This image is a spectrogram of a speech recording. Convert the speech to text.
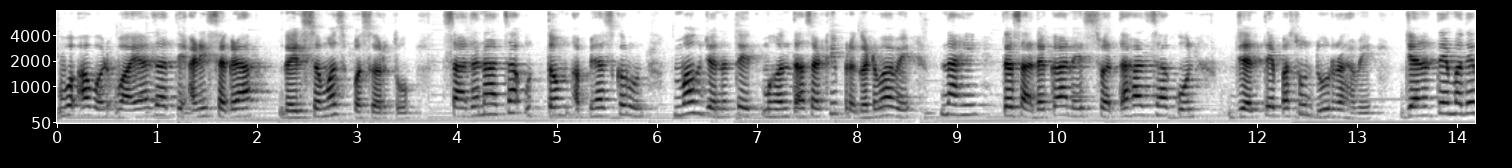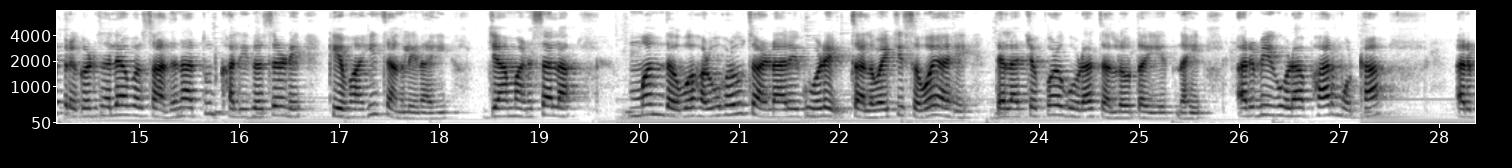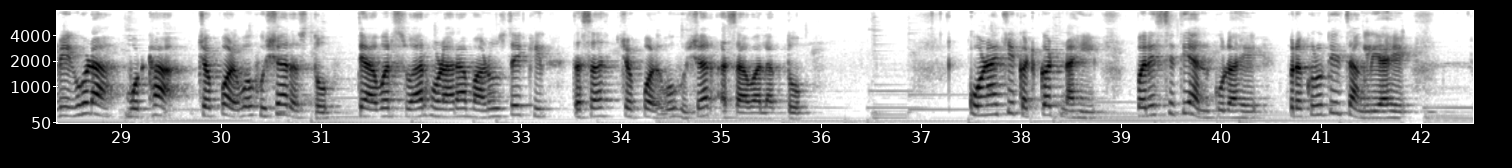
व आवड वाया जाते आणि सगळा गैरसमज पसरतो. साधनाचा उत्तम अभ्यास करून मग जनतेत महंतासाठी प्रगट व्हावे. नाही तर साधकाने स्वतः झाकून जनतेपासून दूर राहावे. जनतेमध्ये प्रगट झाल्यावर साधनातून खाली घसरणे केव्हाही चांगले नाही. ज्या माणसाला मंद व हळूहळू चालणारे घोडे चालवायची सवय आहे. त्याला चपळ घोडा चालवता येत नाही. अरबी घोडा फार मोठा अरबी घोडा मोठा चपळ व हुशार असतो. त्यावर स्वार होणारा माणूस देखील तसा चपळ व हुशार असावा लागतो. कोणाची कटकट नाही. परिस्थिती अनुकूल आहे. प्रकृती चांगली आहे.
